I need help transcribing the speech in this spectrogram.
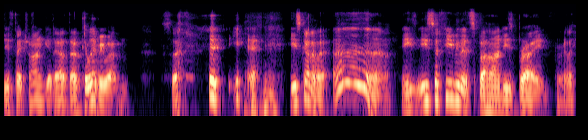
if they try and get out, they'll kill everyone. So yeah, he's kind of like, ah, he's he's a few minutes behind his brain, really.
